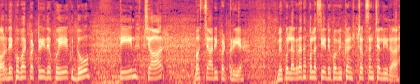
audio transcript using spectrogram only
और देखो भाई, पटरी देखो, एक, दो, तीन, चार, बस चार ही पटरी है। मेरे को लग रहा था, प्लस ये देखो, अभी कंस्ट्रक्शन चल ही रहा है।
